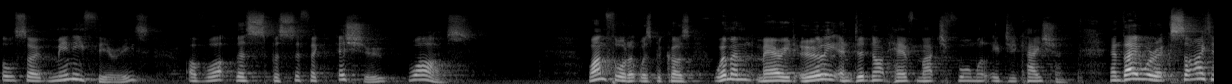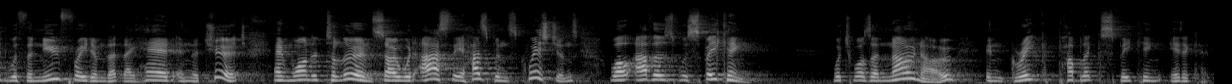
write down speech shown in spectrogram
also many theories of what this specific issue was. One thought it was because women married early and did not have much formal education. And they were excited with the new freedom that they had in the church and wanted to learn, so would ask their husbands questions while others were speaking, which was a no no in Greek public speaking etiquette.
